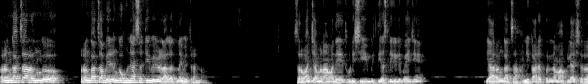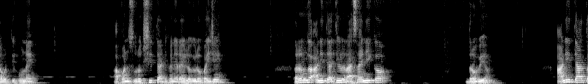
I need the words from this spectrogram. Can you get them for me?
रंगाचा रंग रंगाचा बेरंग होण्यासाठी वेळ लागत नाही मित्रांनो. सर्वांच्या मनामध्ये थोडीशी भीती असली गेली पाहिजे. या रंगाचा हानिकारक परिणाम आपल्या शरीरावरती होऊ नये. आपण सुरक्षित त्या ठिकाणी राहिलो गेलो पाहिजे. रंग आणि त्यातील रासायनिक द्रव्य आणि त्यात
